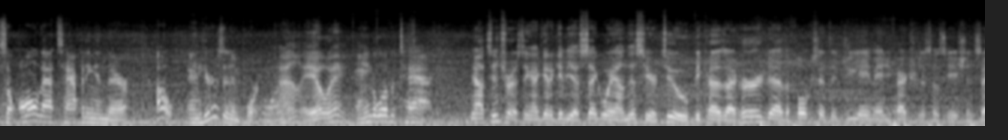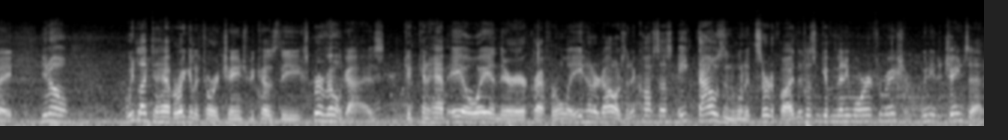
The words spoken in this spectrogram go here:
So all that's happening in there. Oh, and here's an important one: Well, AOA. angle of attack. Now it's interesting. I got to give you a segue on this here too, because I heard uh, the folks at the GA Manufacturers Association say, you know, we'd like to have a regulatory change because the experimental guys get, can have AOA in their aircraft for only $800, and it costs us 8,000 when it's certified, and it doesn't give them any more information. We need to change that.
